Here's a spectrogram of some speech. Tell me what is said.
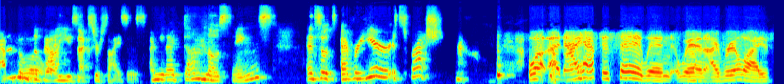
absolutely. done the values exercises. I mean, I've done those things, and so it's every year it's fresh. well, and I have to say, when when I realized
